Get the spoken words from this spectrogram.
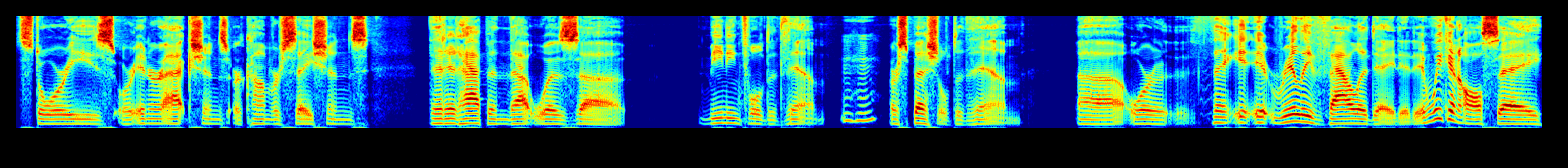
stories or interactions or conversations that had happened that was uh, meaningful to them Mm-hmm. or special to them. Uh, or thing, it, it really validated, and we can all say,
